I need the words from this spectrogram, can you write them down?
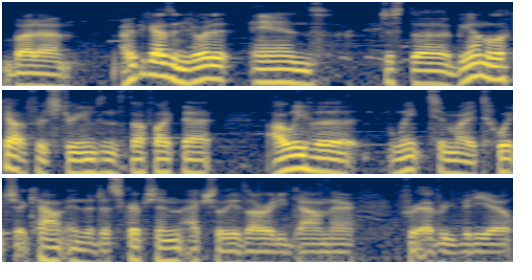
But um, I hope you guys enjoyed it, and just uh, be on the lookout for streams and stuff like that. I'll leave a link to my Twitch account in the description. Actually, it's already down there for every video.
